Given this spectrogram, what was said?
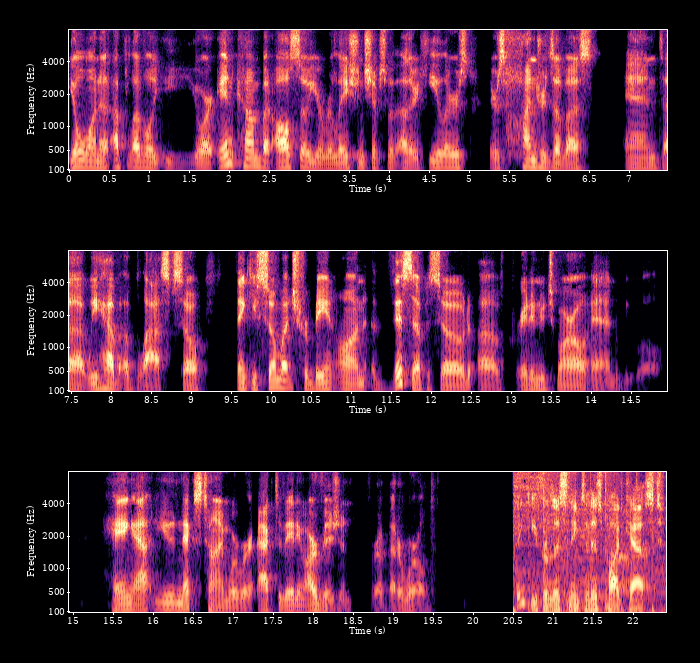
you'll want to uplevel your income, but also your relationships with other healers. There's hundreds of us, and uh, we have a blast. So, thank you so much for being on this episode of Create a New Tomorrow, and we will hang at you next time where we're activating our vision for a better world. Thank you for listening to this podcast.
